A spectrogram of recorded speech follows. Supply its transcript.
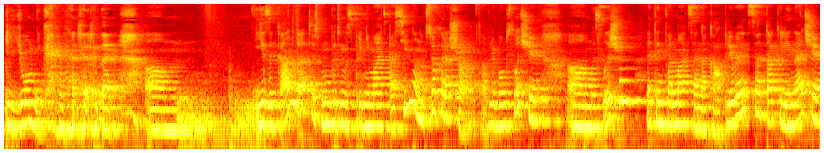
приемниками, наверное, э, языка, да, то есть мы будем воспринимать пассивно, но все хорошо. Да, в любом случае э, мы слышим, эта информация накапливается, так или иначе,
